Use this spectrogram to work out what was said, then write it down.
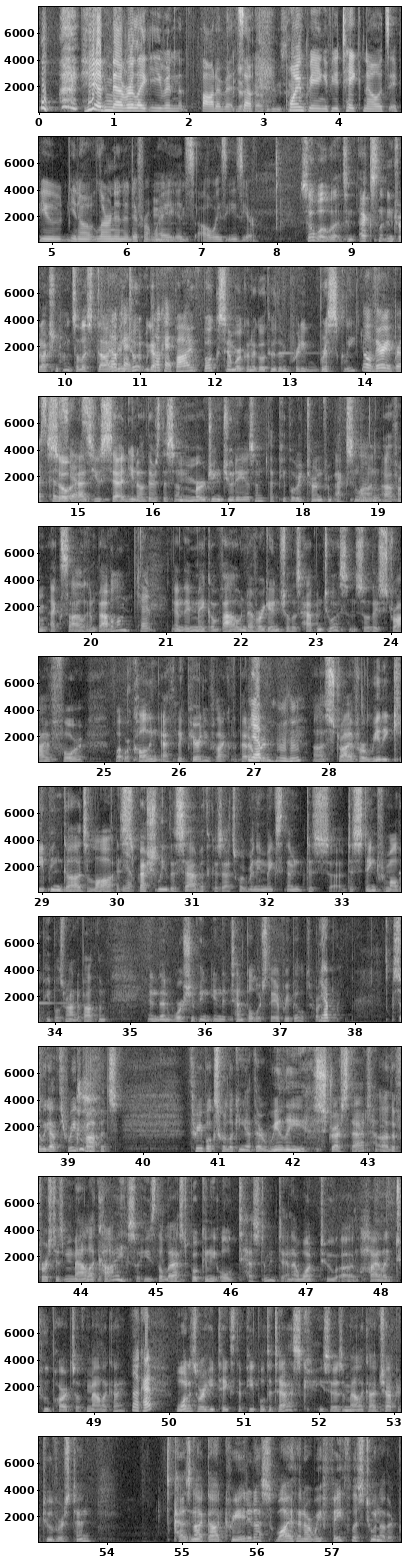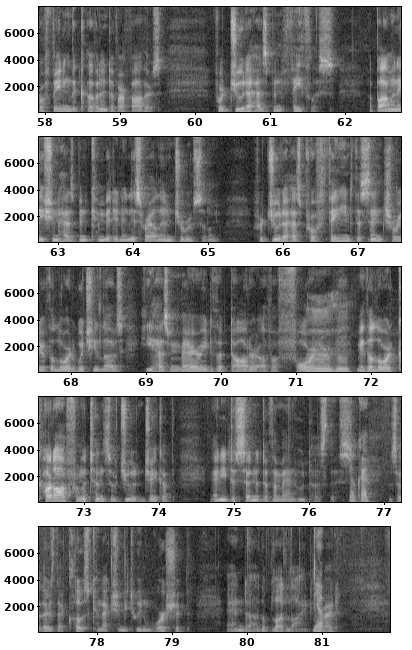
He had never like even thought of it. Yeah, so I think it's- point being if you take notes if you you know learn in a different way Mm-hmm. it's always easier So, well, that's an excellent introduction, hon. So let's dive Okay, into it. We got okay. five books, and we're going to go through them pretty briskly. oh very brisk So, yes. as you said, you know, there's this emerging Judaism that people return from exile, uh, from exile in Babylon, Mm-hmm. Okay. and they make a vow: never again shall this happen to us. And so they strive for what we're calling ethnic purity, for lack of a better Yep, mm-hmm. word. Uh, strive for really keeping God's law, especially the Sabbath, because that's what really makes them dis, uh, distinct from all the peoples round about them. And then worshiping in the temple, which they have rebuilt. Right? yep So we got three prophets, three books we're looking at that really stress that. Uh, the first is Malachi. So he's the last book in the Old Testament, and I want to uh, highlight two parts of Malachi. okay One is where he takes the people to task. He says in Malachi chapter 2, verse 10, Has not God created us? Why then are we faithless to another, profaning the covenant of our fathers? For Judah has been faithless. Abomination has been committed in Israel and in Jerusalem. For Judah has profaned the sanctuary of the Lord which he loves. He has married the daughter of a foreigner. May the Lord cut off from the tents of Judah, Jacob any descendant of the man who does this. okay And so there's that close connection between worship and uh, the bloodline, Yep. right?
